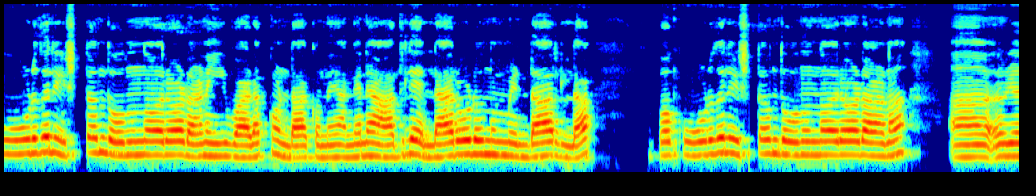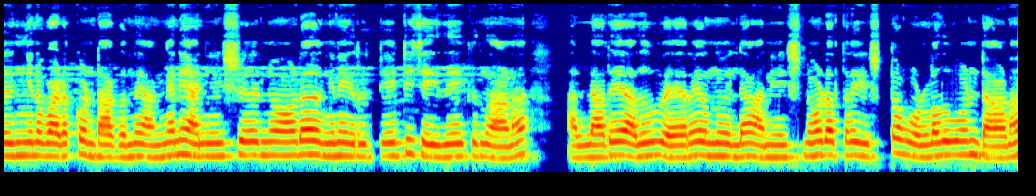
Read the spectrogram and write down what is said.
കൂടുതൽ ഇഷ്ടം തോന്നുന്നവരോടാണ് ഈ വഴക്കുണ്ടാക്കുന്നത്. അങ്ങനെ ആദില എല്ലാവരോടൊന്നും മിണ്ടാറില്ല. അപ്പോൾ കൂടുതൽ ഇഷ്ടം തോന്നുന്നവരോടാണ് ഇങ്ങനെ വഴക്കുണ്ടാക്കുന്നത്. അങ്ങനെ അനീഷിനോട് ഇങ്ങനെ ഇറിറ്റേറ്റ് ചെയ്തേക്കുന്നതാണ്. അല്ലാതെ അത് വേറെ ഒന്നുമില്ല. അനീഷിനോട് അത്ര ഇഷ്ടമുള്ളത് കൊണ്ടാണ്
